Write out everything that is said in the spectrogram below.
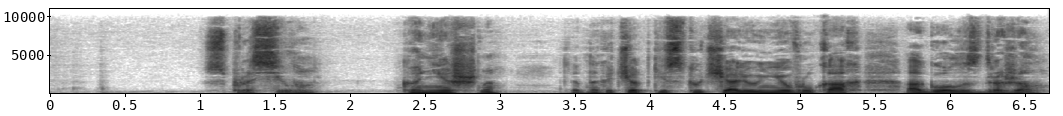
— спросил он. — Конечно. Однако четки стучали у нее в руках, а голос дрожал.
